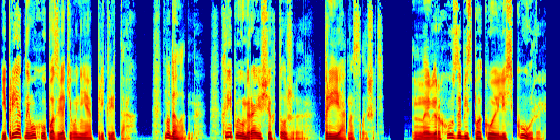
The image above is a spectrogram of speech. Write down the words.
и приятное уху позвякивание при критах. Ну да ладно. Хрипы умирающих тоже приятно слышать. Наверху забеспокоились куры.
